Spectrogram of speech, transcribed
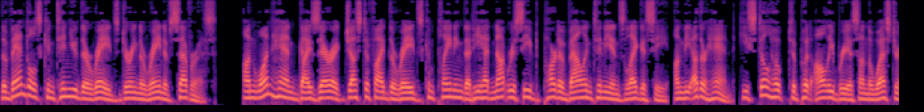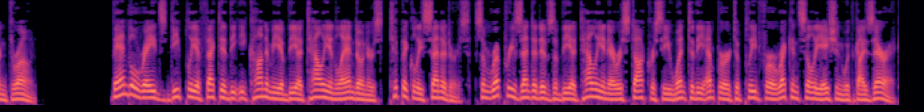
The Vandals continued their raids during the reign of Severus. On one hand Gaiseric justified the raids complaining that he had not received part of Valentinian's legacy, on the other hand, he still hoped to put Olybrius on the western throne. Vandal raids deeply affected the economy of the Italian landowners, typically senators. Some representatives of the Italian aristocracy went to the emperor to plead for a reconciliation with Gaiseric.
